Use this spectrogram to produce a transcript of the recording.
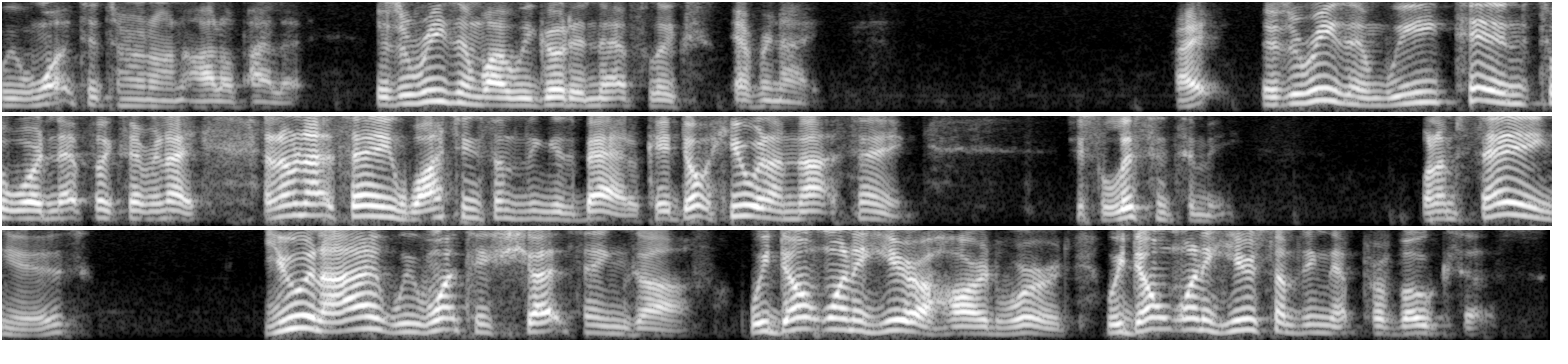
we want to turn on autopilot. There's a reason why we go to Netflix every night. Right? There's a reason we tend toward Netflix every night. And I'm not saying watching something is bad, okay? Don't hear what I'm not saying. Just listen to me. What I'm saying is you and I, we want to shut things off. We don't want to hear a hard word. We don't want to hear something that provokes us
